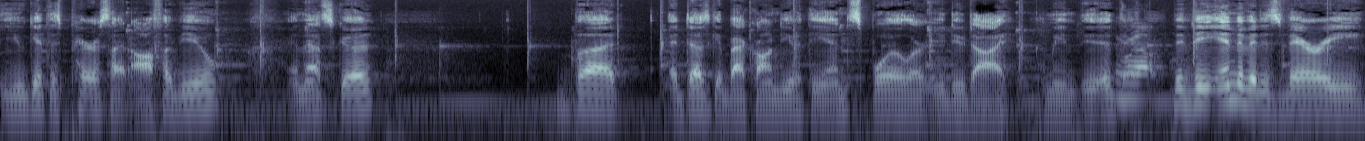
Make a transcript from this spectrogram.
you get this parasite off of you and that's good but it does get back onto you at the end spoiler alert you do die i mean it, Well- the, the end of it is very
